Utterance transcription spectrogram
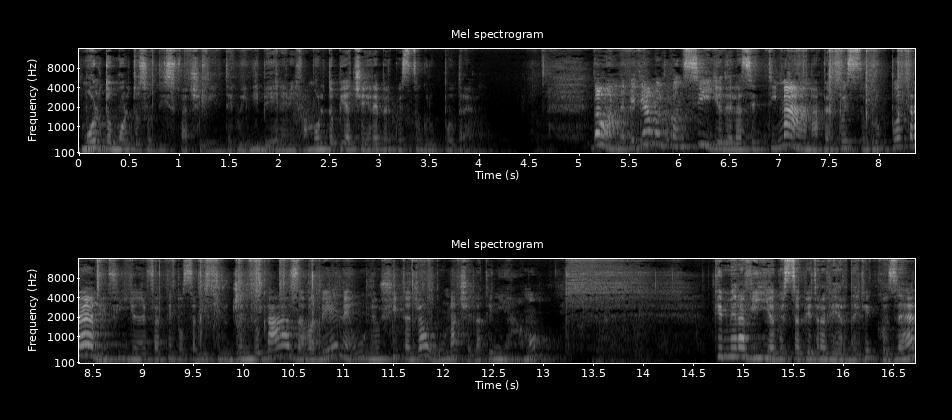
molto molto soddisfacente, quindi bene, mi fa molto piacere per questo gruppo 3. Donne, vediamo il consiglio della settimana per questo gruppo 3. Mio figlio nel frattempo sta distruggendo casa, va bene, una è uscita già una, ce la teniamo. Che meraviglia questa pietra verde, che cos'è?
